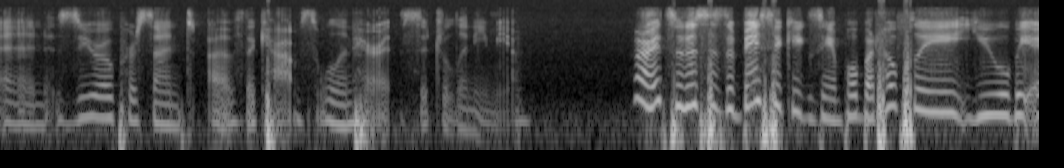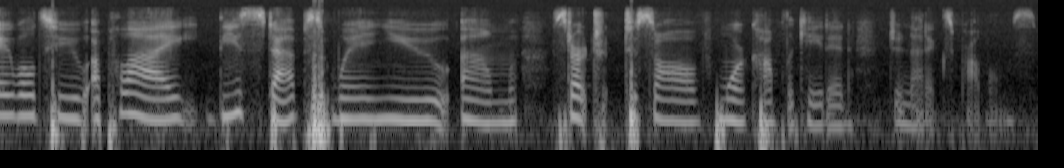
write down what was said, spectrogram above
and 0% of the calves will inherit citrullinemia. All right, so this is a basic example, but hopefully you will be able to apply these steps when you um, start to solve more complicated genetics problems.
